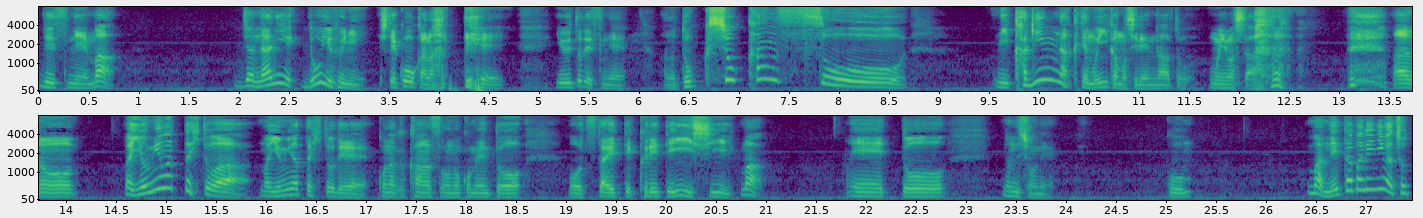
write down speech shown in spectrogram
ですね、まあ、じゃあ何、どういうふうにしていこうかなっていうとですね、あの読書感想に限んなくてもいいかもしれんなと思いました。あの、まあ、読み終わった人は、まあ、読み終わった人で、こうなんか感想のコメントを伝えてくれていいし、まあ、えーっと、なんでしょうね。こう、まあ、ネタバレにはちょっ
